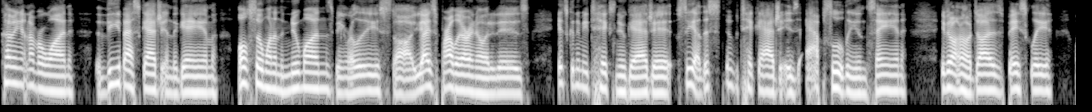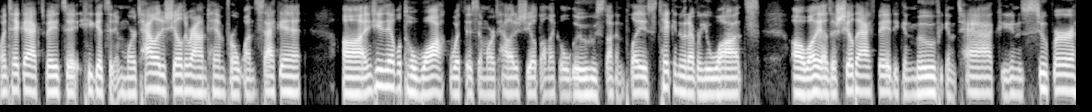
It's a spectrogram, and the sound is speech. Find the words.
coming at number one, the best gadget in the game. Also, one of the new ones being released. Uh, you guys probably already know what it is. It's to be Tick's new gadget. So, yeah, this new Tick gadget is absolutely insane. If you don't know what it does, basically, when Tick activates it, he gets an immortality shield around him for one second. Uh, and he's able to walk with this immortality shield, unlike a Lou who's stuck in place, taking whatever he wants. Uh, while he has a shield activated, he can move, he can attack, he can super.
